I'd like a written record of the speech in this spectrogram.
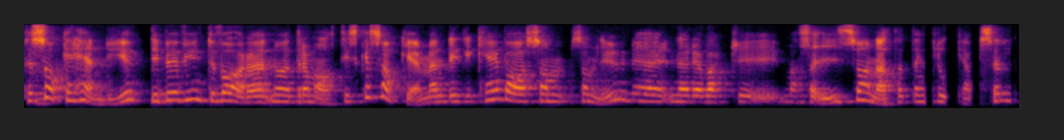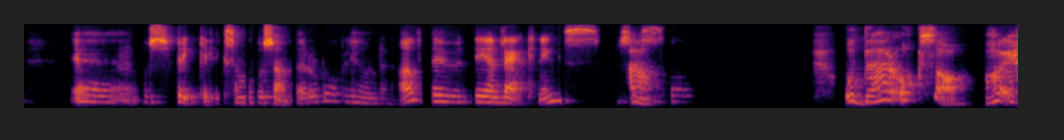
För saker händer ju. Det behöver ju inte vara några dramatiska saker, men det, det kan ju vara som, som nu när, när det har varit eh, massa is och annat, att en klokapsel eh, spricker liksom och går sönder och då blir hunden halt. Det, det är en läkningsprocess. Ja. Och där också har jag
